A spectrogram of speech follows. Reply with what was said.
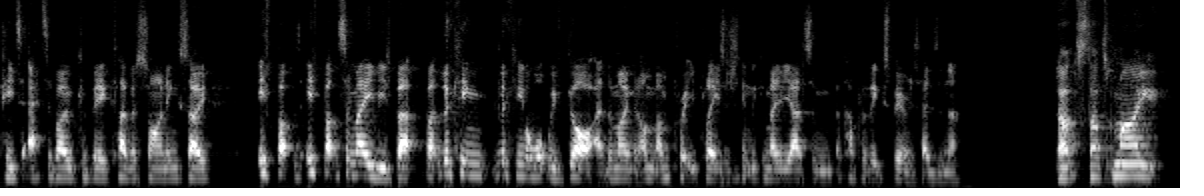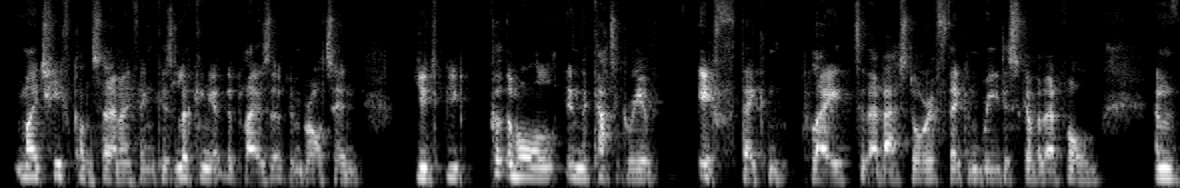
Peter Etebo could be a clever signing. So if but if buts and maybes, but but looking looking at what we've got at the moment, I'm, I'm pretty pleased. I just think we can maybe add some a couple of experienced heads in there. That's that's my my chief concern. I think is looking at the players that have been brought in. You'd you'd put them all in the category of if they can play to their best or if they can rediscover their form, and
